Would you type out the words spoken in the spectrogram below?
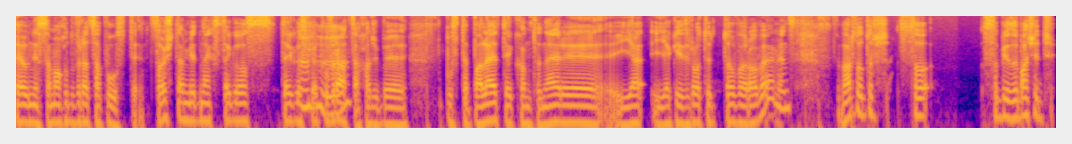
pełny samochód, wraca pusty. Coś tam jednak z tego, z tego sklepu wraca, choćby puste palety, kontenery, ja, jakieś zwroty towarowe, więc warto też so, sobie zobaczyć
